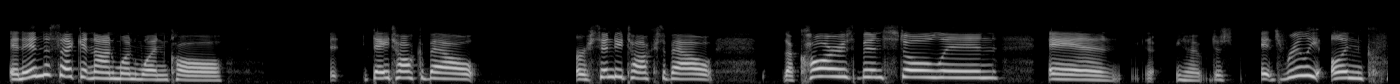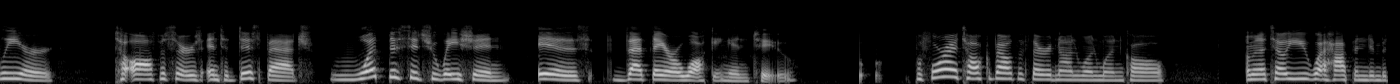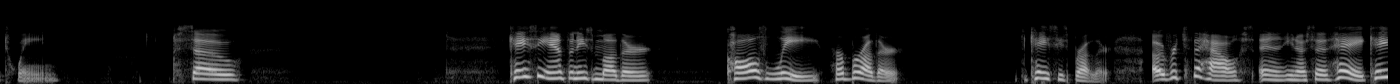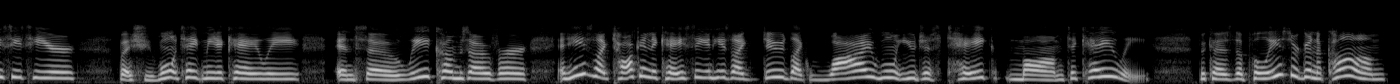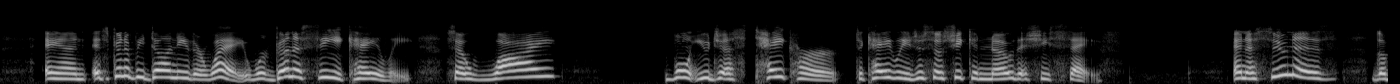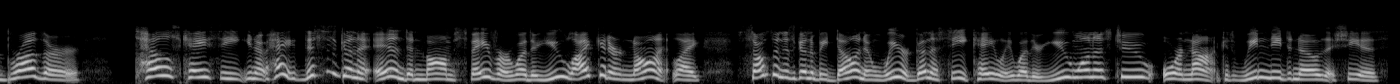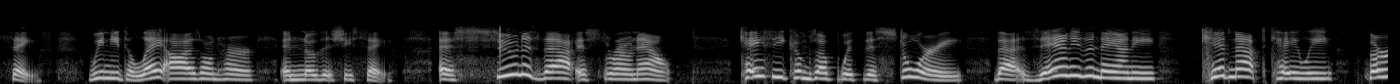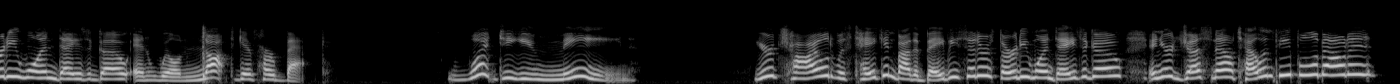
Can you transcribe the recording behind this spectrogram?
And in the second 911 call, they talk about, or Cindy talks about the car has been stolen and you know just it's really unclear to officers and to dispatch what the situation is that they are walking into. Before I talk about the third 911 call, I'm going to tell you what happened in between. So, Casey Anthony's mother calls Lee, her brother, Casey's brother, over to the house and, you know, says, Hey, Casey's here, but she won't take me to Caylee. And so Lee comes over and he's like talking to Casey and he's like, Dude, like, why won't you just take mom to Caylee? Because the police are going to come and it's going to be done either way. We're going to see Caylee. So why won't you just take her to Caylee just so she can know that she's safe? And as soon as the brother tells Casey, you know, hey, this is going to end in mom's favor, whether you like it or not. Like, something is going to be done, and we are going to see Caylee, whether you want us to or not, because we need to know that she is safe. We need to lay eyes on her and know that she's safe. As soon as that is thrown out, Casey comes up with this story that Zanny the nanny kidnapped Caylee 31 days ago and will not give her back. What do you mean? Your child was taken by the babysitter 31 days ago and you're just now telling people about it?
